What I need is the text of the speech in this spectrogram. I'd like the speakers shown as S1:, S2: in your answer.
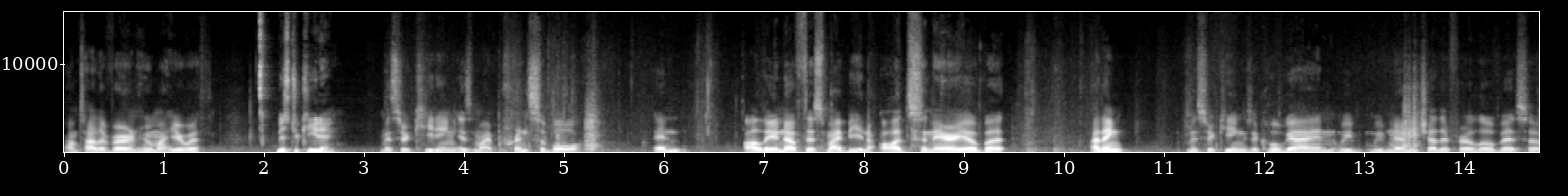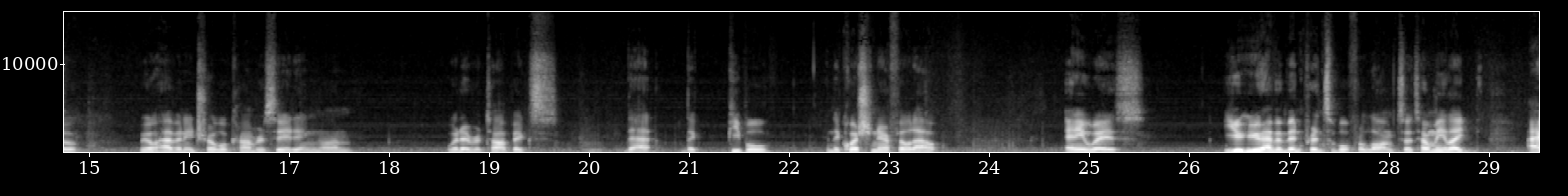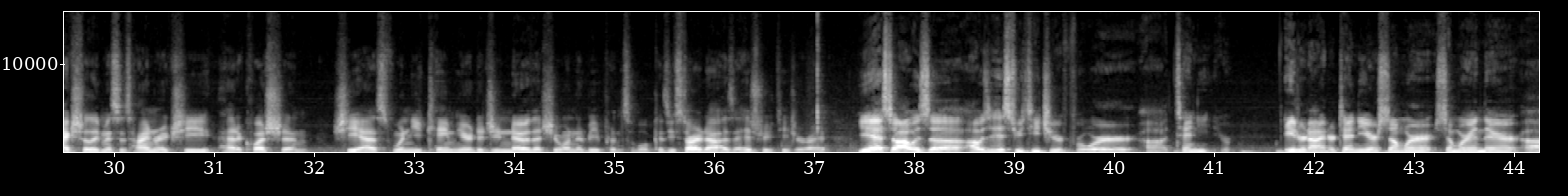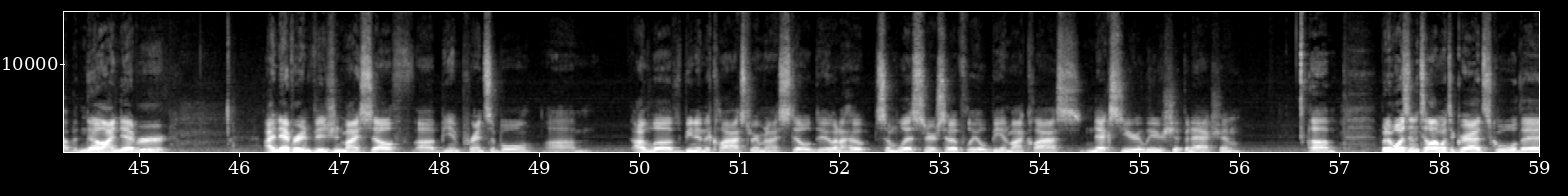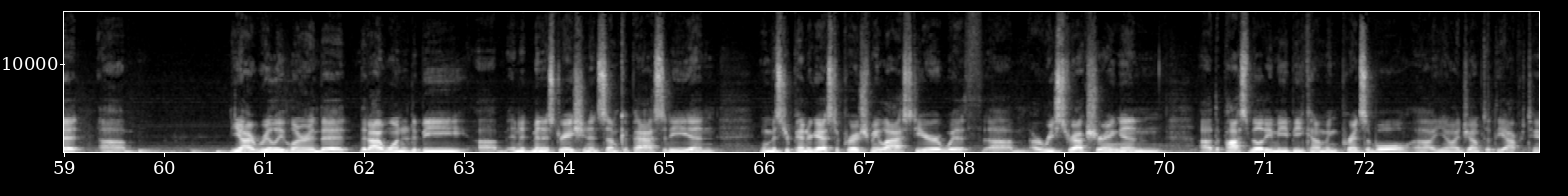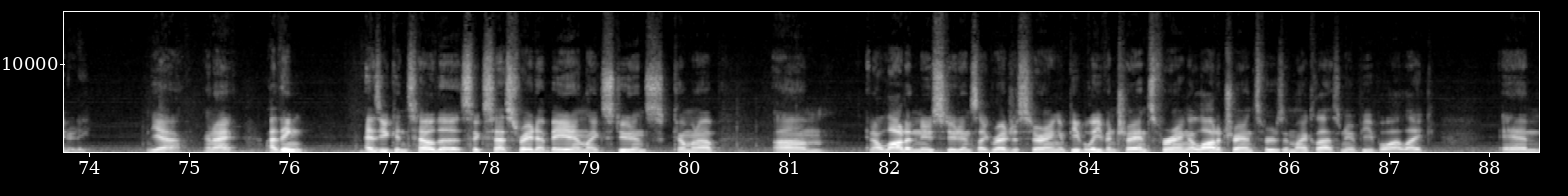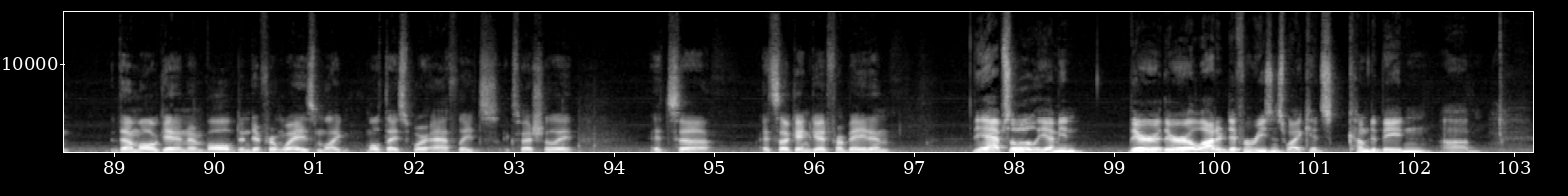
S1: I'm Tyler Verne. Who am I here with?
S2: Mr. Keating.
S1: Mr. Keating is my principal. And oddly enough, this might be an odd scenario, but I think Mr. Keating's a cool guy, and we've, we've known each other for a little bit, so we don't have any trouble conversating on whatever topics that the people in the questionnaire filled out. Anyways, you you haven't been principal for long, so tell me like actually Mrs. Heinrich, she had a question. She asked when you came here, did you know that you wanted to be principal cuz you started out as a history teacher, right?
S2: Yeah, so I was uh, I was a history teacher for uh, 10 8 or 9 or 10 years somewhere somewhere in there. Uh, but no, I never I never envisioned myself uh, being principal. Um, I loved being in the classroom, and I still do. And I hope some listeners, hopefully, will be in my class next year, Leadership in Action. Um, but it wasn't until I went to grad school that um, I really learned that that I wanted to be um, in administration in some capacity. And when Mr. Pendergast approached me last year with um, a restructuring and uh, the possibility of me becoming principal, uh, you know, I jumped at the opportunity.
S1: Yeah, and I I think as you can tell, the success rate at Badin, like students coming up, um, and a lot of new students like registering and people even transferring. A lot of transfers in my class, new people I like, and them all getting involved in different ways, like multi-sport athletes especially. It's uh, it's looking good for Badin
S2: Yeah, absolutely. I mean, there there are a lot of different reasons why kids come to Badin Um,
